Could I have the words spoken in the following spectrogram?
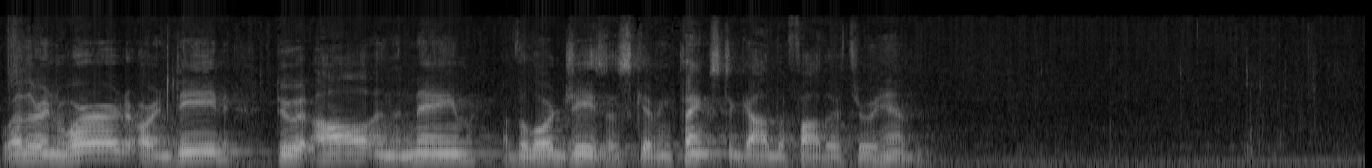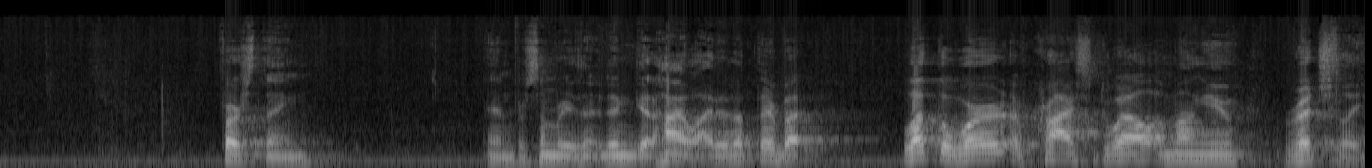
whether in word or in deed, do it all in the name of the Lord Jesus, giving thanks to God the Father through him. First thing, and for some reason it didn't get highlighted up there, but let the word of Christ dwell among you richly.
